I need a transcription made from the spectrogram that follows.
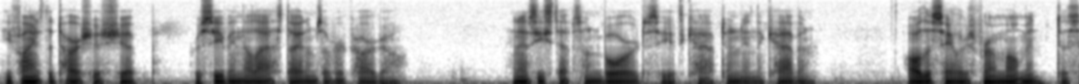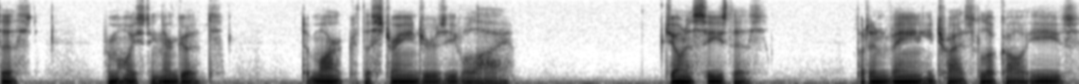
he finds the Tarshish ship receiving the last items of her cargo. And as he steps on board to see its captain in the cabin, all the sailors for a moment desist from hoisting their goods to mark the stranger's evil eye. Jonah sees this, but in vain he tries to look all ease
